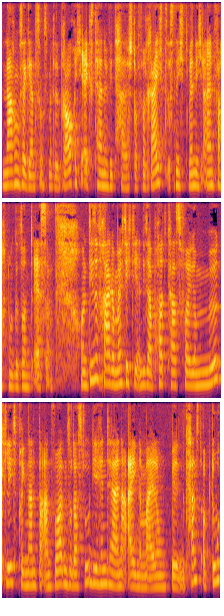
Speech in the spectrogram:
Nahrungsergänzungsmittel? Brauche ich externe Vitalstoffe? Reicht es nicht, wenn ich einfach nur gesund esse? Und diese Frage möchte ich dir in dieser Podcast-Folge möglichst prägnant beantworten, sodass du dir hinterher eine eigene Meinung bilden kannst, ob du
